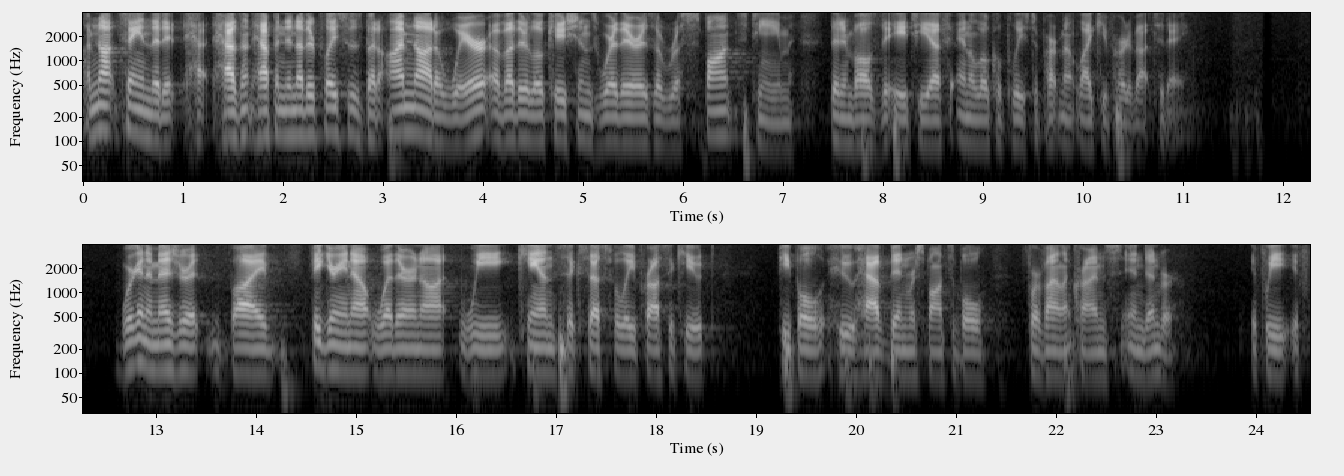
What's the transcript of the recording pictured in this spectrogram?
I'm not saying that it ha hasn't happened in other places, but I'm not aware of other locations where there is a response team that involves the ATF and a local police department like you've heard about today. We're going to measure it by figuring out whether or not we can successfully prosecute people who have been responsible for violent crimes in Denver. If we, if,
